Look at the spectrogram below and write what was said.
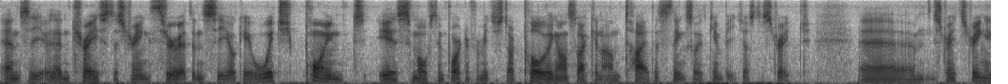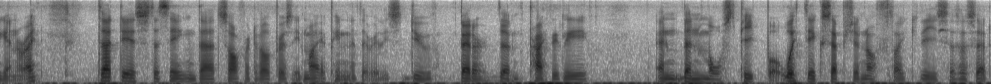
and see and trace the string through it and see okay which point is most important for me to start pulling on so I can untie this thing so it can be just a straight um, straight string again right that is the thing that software developers in my opinion they really do better than practically and than most people with the exception of like these as I said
